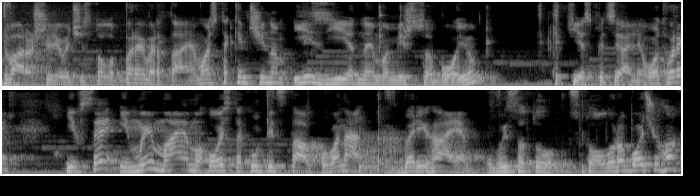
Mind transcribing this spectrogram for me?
два розширювачі столу, перевертаємо ось таким чином і з'єднуємо між собою. Тут є спеціальні отвори. І все. І ми маємо ось таку підставку. Вона зберігає висоту столу робочого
